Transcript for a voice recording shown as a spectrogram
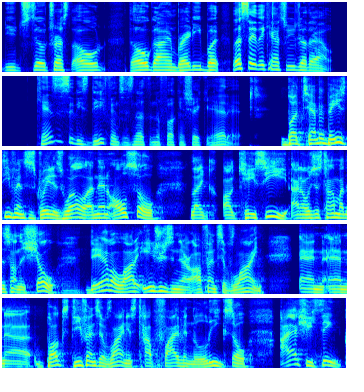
you still trust the old the old guy and Brady. But let's say they cancel each other out. Kansas City's defense is nothing to fucking shake your head at. But Tampa Bay's defense is great as well. And then also, like uh, KC, and I was just talking about this on the show. Mm. They have a lot of injuries in their offensive line, and and uh, Bucks defensive line is top five in the league. So I actually think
